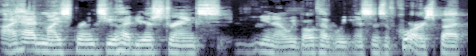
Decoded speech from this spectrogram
I had my strengths, you had your strengths. You know, we both have weaknesses, of course. But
